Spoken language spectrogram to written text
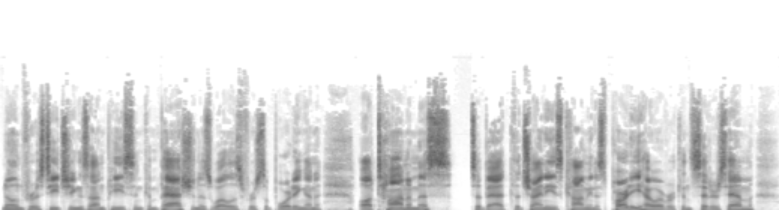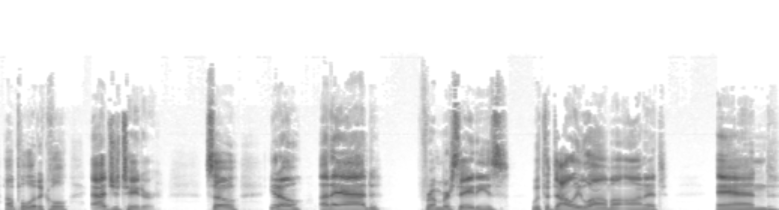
known for his teachings on peace and compassion, as well as for supporting an autonomous Tibet. The Chinese Communist Party, however, considers him a political agitator. So, you know, an ad from Mercedes with the Dalai Lama on it, and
